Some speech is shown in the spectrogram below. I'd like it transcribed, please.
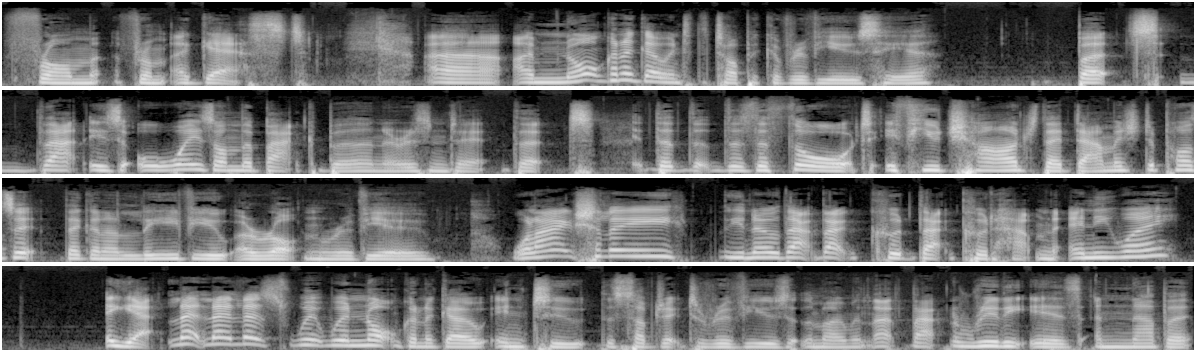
from from a guest. Uh, I'm not going to go into the topic of reviews here, but that is always on the back burner, isn't it? That, that, there's a thought if you charge their damage deposit, they're going to leave you a rotten review. Well, actually, you know that that could that could happen anyway. Yeah, let, let, us we're not going to go into the subject of reviews at the moment. That that really is another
